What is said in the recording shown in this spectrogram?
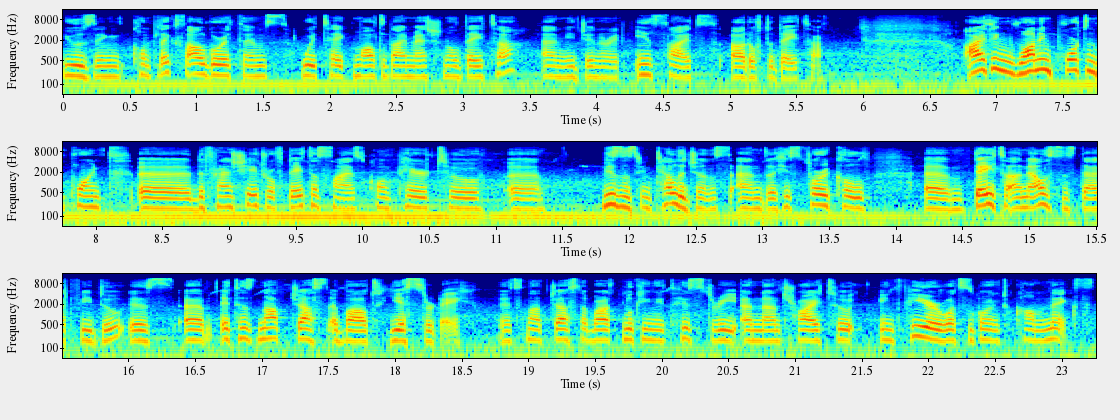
using complex algorithms, we take multidimensional data and we generate insights out of the data. I think one important point, uh, differentiator of data science compared to uh, business intelligence and the historical um, data analysis that we do is um, it is not just about yesterday. It's not just about looking at history and then try to infer what's going to come next.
